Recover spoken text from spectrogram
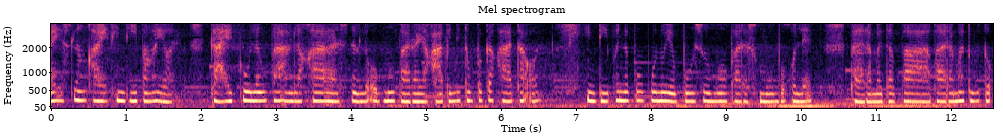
Ayos lang kahit hindi pa ngayon. Kahit kulang pa ang lakas ng loob mo para yakapin itong pagkakataon. Hindi pa napupuno yung puso mo para sumubok ulit. Para matapa, para matuto.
